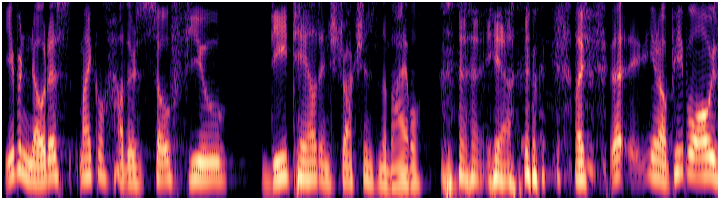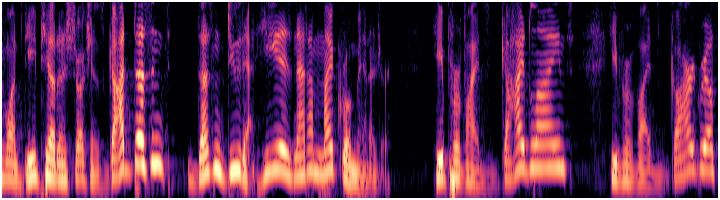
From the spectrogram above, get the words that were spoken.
You ever notice, Michael, how there's so few detailed instructions in the Bible? yeah. like that, you know, people always want detailed instructions. God doesn't doesn't do that. He is not a micromanager. He provides guidelines, he provides guardrails,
